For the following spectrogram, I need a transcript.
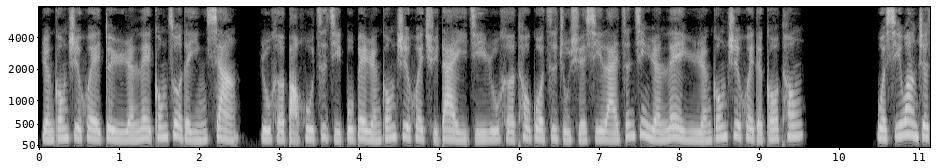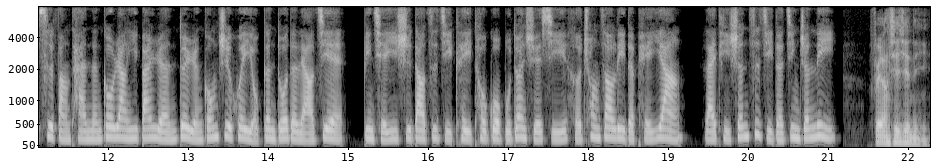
人工智慧对于人类工作的影响，如何保护自己不被人工智慧取代，以及如何透过自主学习来增进人类与人工智慧的沟通。我希望这次访谈能够让一般人对人工智慧有更多的了解，并且意识到自己可以透过不断学习和创造力的培养来提升自己的竞争力。非常谢谢你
